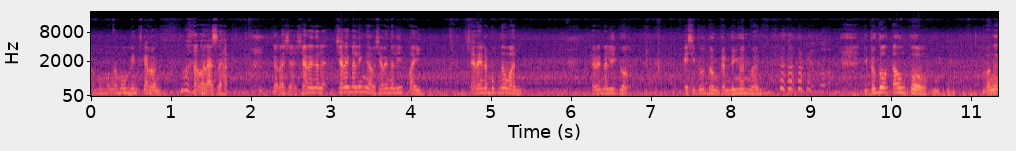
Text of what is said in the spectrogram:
Ang mga moments karon, mga orasa. Tara siya. Siya rin, na- siya rin nalingaw, siya rin nalipay. Siya rin nabugnawan. Siya rin naligo. Eh si Dudong, kandingon man. Gidugo taong ko. Mga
